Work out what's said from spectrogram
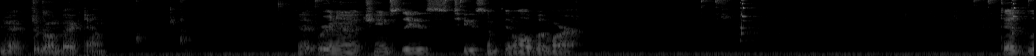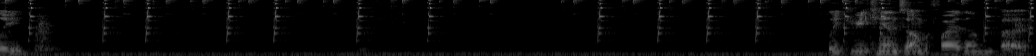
Right, they're going back down. Okay, we're gonna change these to something a little bit more deadly. Like we can zombify them, but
